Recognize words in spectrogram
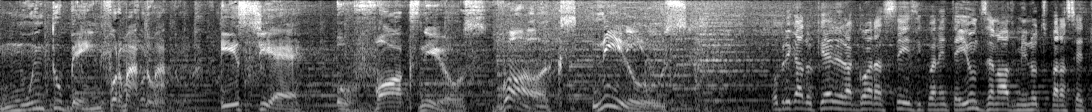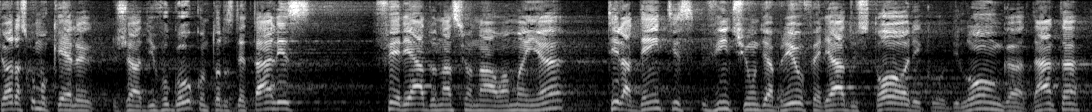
muito bem informado. Este é o Fox News. Fox News. Obrigado, Keller. Agora 6 e 41 19 minutos para 7 horas. Como o Keller já divulgou com todos os detalhes, feriado nacional amanhã Tiradentes, 21 de abril, feriado histórico de longa data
